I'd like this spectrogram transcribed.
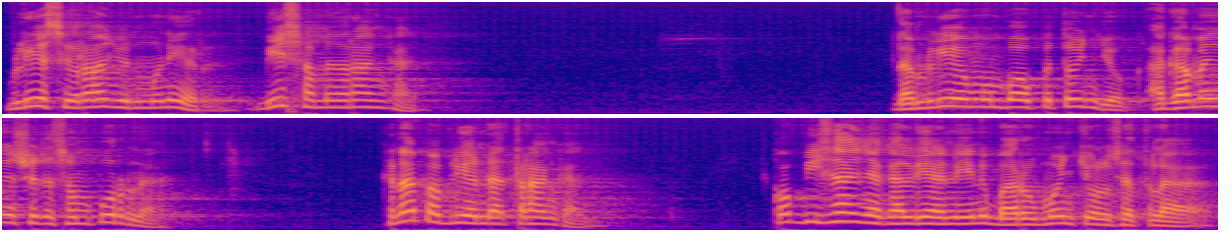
beliau sirajun munir, bisa menerangkan. Dan beliau membawa petunjuk, agamanya sudah sempurna. Kenapa beliau tidak terangkan? Kok bisanya kalian ini baru muncul setelah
